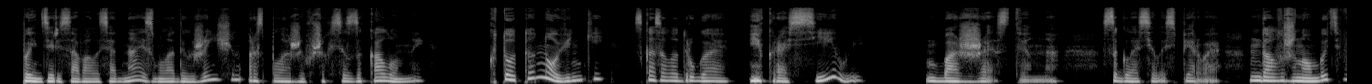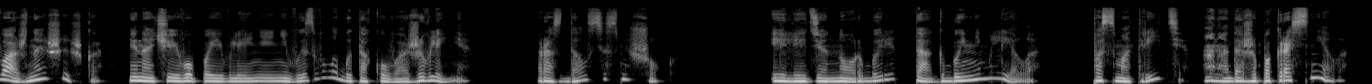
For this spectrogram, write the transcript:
— поинтересовалась одна из молодых женщин, расположившихся за колонной. «Кто-то новенький», — сказала другая, — «и красивый». «Божественно», — согласилась первая, — «должно быть важная шишка, иначе его появление не вызвало бы такого оживления» раздался смешок. И леди Норбери так бы не млела. Посмотрите, она даже покраснела.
